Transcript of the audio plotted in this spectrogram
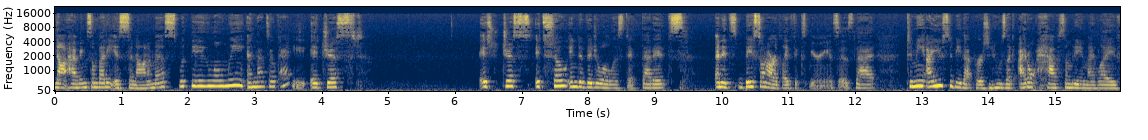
not having somebody is synonymous with being lonely, and that's okay. It just it's just it's so individualistic that it's and it's based on our life experiences that to me I used to be that person who was like I don't have somebody in my life.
